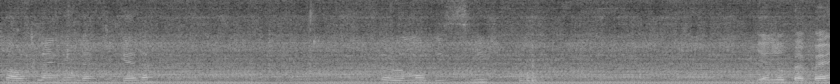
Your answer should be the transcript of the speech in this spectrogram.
So blending them together to remove the seed. Yellow pepper.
